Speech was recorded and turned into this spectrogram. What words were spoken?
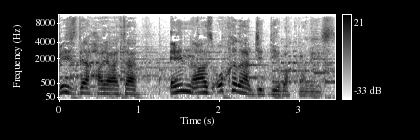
biz de hayata en az o kadar ciddi bakmalıyız.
